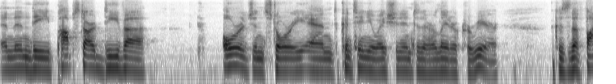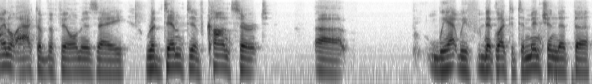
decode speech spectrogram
and then the pop star diva origin story and continuation into her later career. Because the final act of the film is a redemptive concert. Uh, we had we've neglected to mention that the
